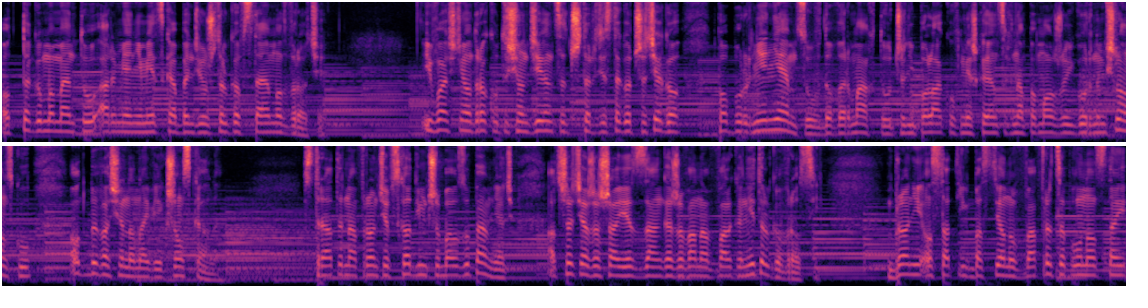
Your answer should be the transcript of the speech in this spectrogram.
Od tego momentu armia niemiecka będzie już tylko w stałym odwrocie. I właśnie od roku 1943 pobór nie Niemców do Wehrmachtu, czyli Polaków mieszkających na Pomorzu i Górnym Śląsku, odbywa się na największą skalę. Straty na froncie wschodnim trzeba uzupełniać, a trzecia Rzesza jest zaangażowana w walkę nie tylko w Rosji. Broni ostatnich bastionów w Afryce Północnej,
